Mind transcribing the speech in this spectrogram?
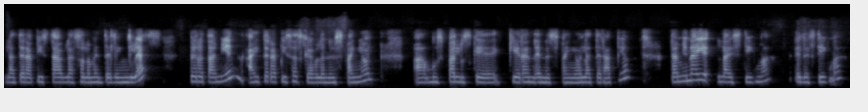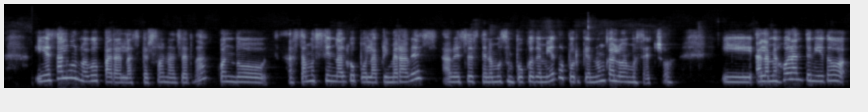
la terapista habla solamente el inglés, pero también hay terapistas que hablan español, uh, para los que quieran en español la terapia. También hay la estigma, el estigma, y es algo nuevo para las personas, ¿verdad? Cuando estamos haciendo algo por la primera vez, a veces tenemos un poco de miedo porque nunca lo hemos hecho. Y a lo mejor han tenido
